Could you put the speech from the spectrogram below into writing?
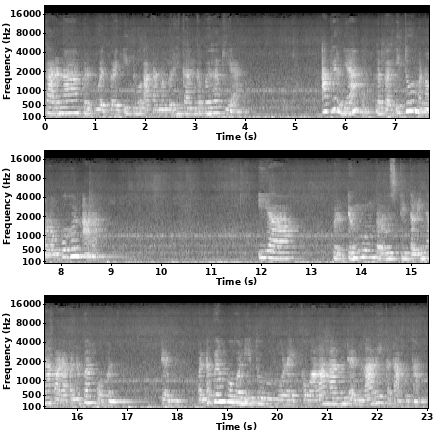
Karena berbuat baik itu akan memberikan kebahagiaan. Akhirnya, lebah itu menolong pohon ara. Ia berdengung terus di telinga para penebang pohon dan Penebang pohon itu mulai kewalahan dan lari ketakutan.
